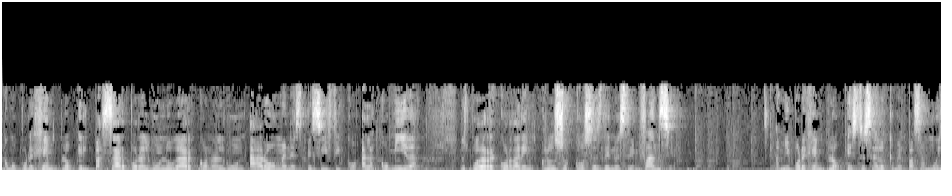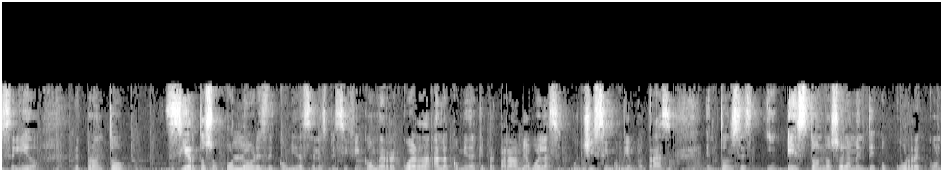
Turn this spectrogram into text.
Como por ejemplo, el pasar por algún lugar con algún aroma en específico a la comida, nos puede recordar incluso cosas de nuestra infancia. A mí, por ejemplo, esto es algo que me pasa muy seguido. De pronto ciertos olores de comidas en específico me recuerda a la comida que preparaba mi abuela hace muchísimo tiempo atrás. Entonces, y esto no solamente ocurre con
